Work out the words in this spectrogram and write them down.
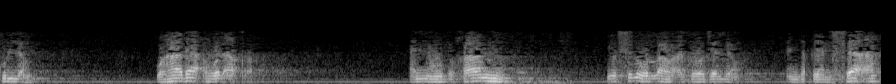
كلهم. وهذا هو الأقرب أنه دخان يرسله الله عز وجل عند قيام الساعة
